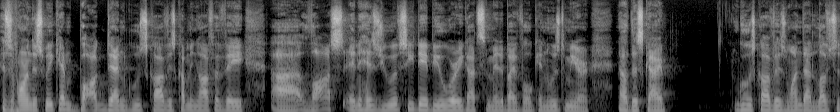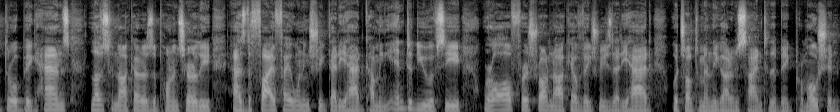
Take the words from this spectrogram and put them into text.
His opponent this weekend, Bogdan Guskov, is coming off of a uh, loss in his UFC debut where he got submitted by Volkan Oezdemir. Now this guy Guskov is one that loves to throw big hands, loves to knock out his opponents early, as the five fight winning streak that he had coming into the UFC were all first round knockout victories that he had, which ultimately got him signed to the big promotion.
